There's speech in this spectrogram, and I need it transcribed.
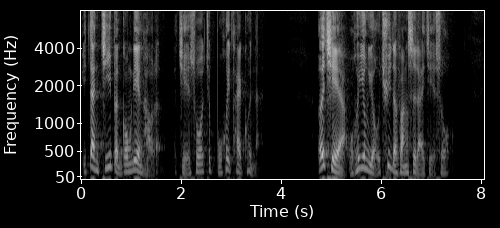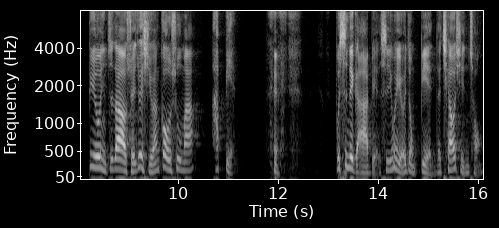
一旦基本功练好了，解说就不会太困难。而且啊，我会用有趣的方式来解说。譬如，你知道谁最喜欢构树吗？阿扁，不是那个阿扁，是因为有一种扁的锹形虫，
